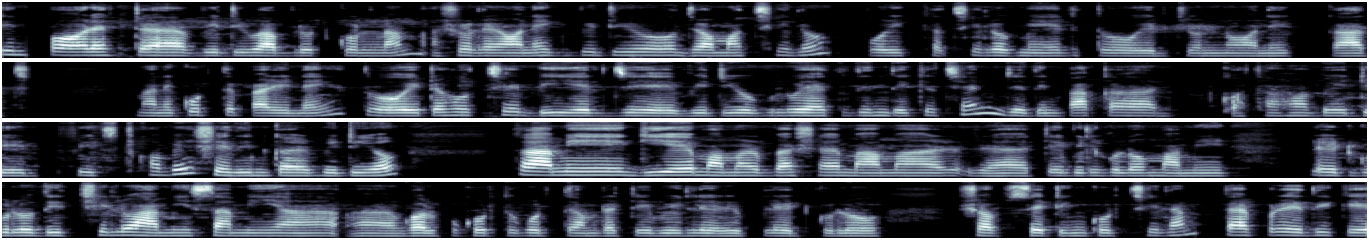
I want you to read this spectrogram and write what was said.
দিন পর একটা ভিডিও আপলোড করলাম। আসলে অনেক ভিডিও জমা ছিল, পরীক্ষা ছিল মেয়ের, তো এর জন্য অনেক কাজ মানে করতে পারি নাই। তো এটা হচ্ছে বিয়ের যে ভিডিওগুলো এতদিন দেখেছেন, যেদিন পাকা কথা হবে ডেট ফিক্সড হবে, সেদিনকার ভিডিও। তো আমি গিয়ে মামার বাসায় মামার টেবিলগুলো, মামি প্লেটগুলো দিচ্ছিল। আমি, সামিয়া গল্প করতে করতে আমরা টেবিলের প্লেটগুলো সব সেটিং করছিলাম। তারপরে এদিকে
